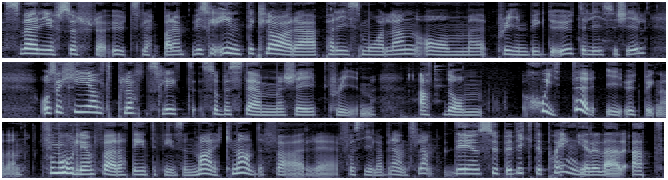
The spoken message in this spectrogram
Sveriges största utsläppare. Vi skulle inte klara Parismålen om Preem byggde ut i Lysekil. Och så helt plötsligt så bestämmer sig Preem att de skiter i utbyggnaden. Förmodligen för att det inte finns en marknad för eh, fossila bränslen. Det är en superviktig poäng i det där att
